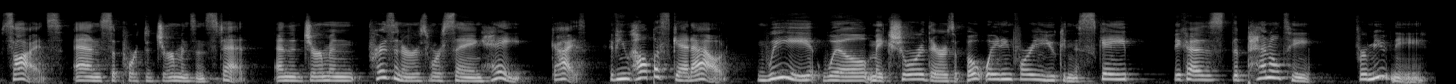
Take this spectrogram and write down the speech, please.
sides and support the Germans instead. And the German prisoners were saying, hey, guys, if you help us get out, we will make sure there's a boat waiting for you. You can escape because the penalty for mutiny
